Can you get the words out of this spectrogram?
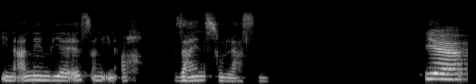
ihn annehmen, wie er ist und ihn auch sein zu lassen. Ja,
